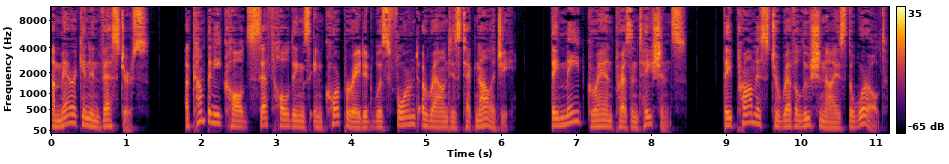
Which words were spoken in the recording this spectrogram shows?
American investors. A company called Saith Holdings Incorporated was formed around his technology. They made grand presentations. They promised to revolutionize the world.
